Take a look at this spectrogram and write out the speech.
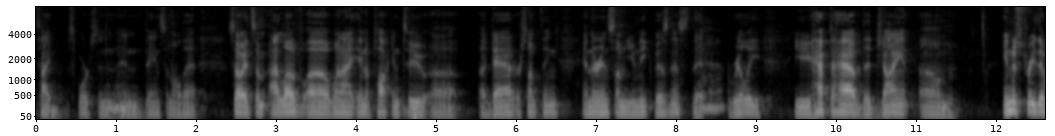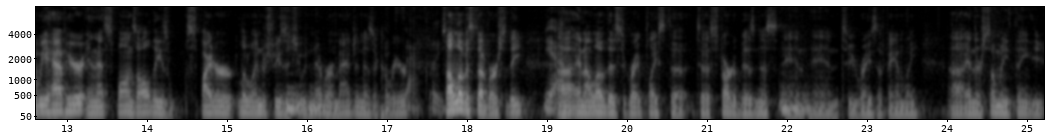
type sports and, and dance and all that. So it's. Um, I love uh, when I end up talking to uh, a dad or something, and they're in some unique business that really you have to have the giant. Um, industry that we have here and that spawns all these spider little industries that you would never imagine as a career Exactly. so I love its diversity. Yeah. Uh, and I love that it's a great place to to start a business and and to raise a family. Uh, and there's so many things. You,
